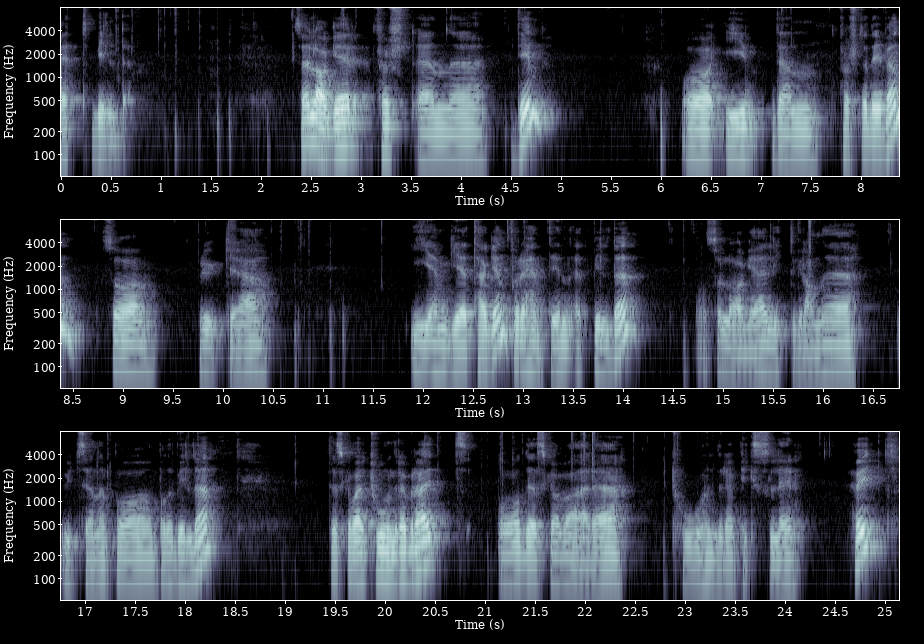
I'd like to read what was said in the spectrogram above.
ett bilde. Så jeg lager først en eh, div, og i den første diven så bruker jeg IMG-taggen for å hente inn et bilde. Og så lager jeg litt grann utseende på, på, det bildet. Det skal være 200 breit, og det skal være 200 piksler høyt.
